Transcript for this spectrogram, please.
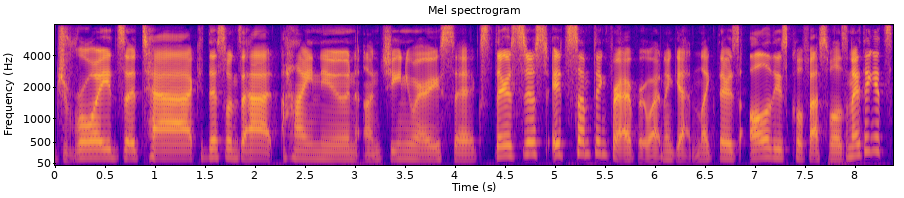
droids attack. This one's at high noon on January 6th. There's just, it's something for everyone. Again, like there's all of these cool festivals. And I think it's,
